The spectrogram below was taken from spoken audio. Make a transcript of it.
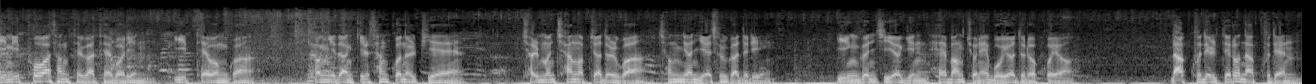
이미 포화 상태가 돼버린 이태원과 경리단길 상권을 피해 젊은 창업자들과 청년 예술가들이 인근 지역인 해방촌에 모여들었고요. 낙후될 대로 낙후된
